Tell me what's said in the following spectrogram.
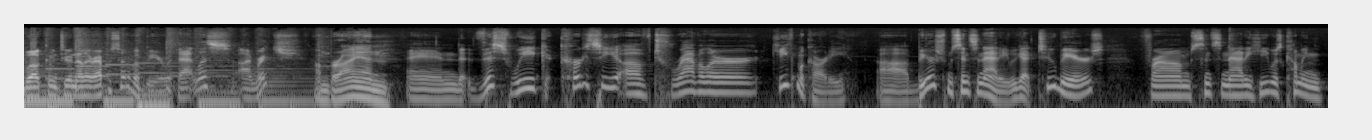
Welcome to another episode of A Beer with Atlas. I'm Rich. I'm Brian. And this week, courtesy of traveler Keith McCarty, uh, beers from Cincinnati. We got two beers from Cincinnati. He was coming,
